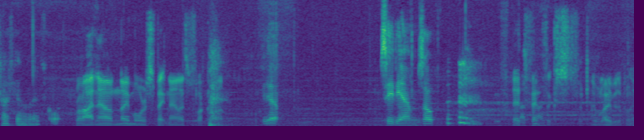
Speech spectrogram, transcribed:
shut him, let's go. Right, now no more respect now. Let's fuck on. Yep. CDM's up. Their defense looks fucking all over the place.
